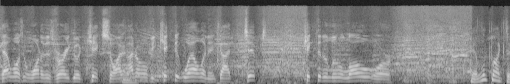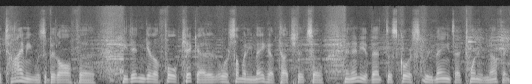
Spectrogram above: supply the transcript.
that wasn't one of his very good kicks. So I, I don't know if he kicked it well and it got tipped, kicked it a little low, or Yeah, it looked like the timing was a bit off. Uh, he didn't get a full kick at it, or somebody may have touched it. So, in any event, the score remains at 20 to nothing.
